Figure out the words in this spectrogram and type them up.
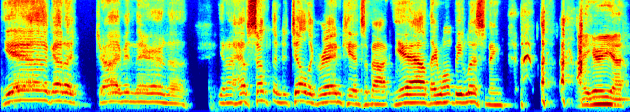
yeah, I got to drive in there to, uh, you know, have something to tell the grandkids about. Yeah, they won't be listening. I hear you.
